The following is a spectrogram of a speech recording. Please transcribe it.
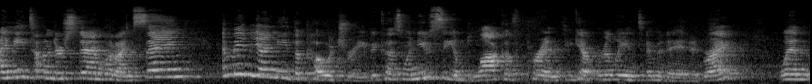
I need to understand what I'm saying, and maybe I need the poetry because when you see a block of print, you get really intimidated, right? When,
